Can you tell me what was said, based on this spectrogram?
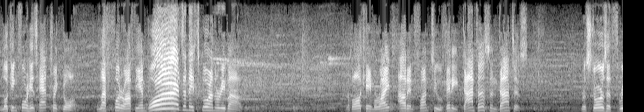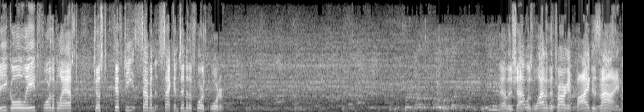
looking for his hat trick goal. Left footer off the end boards, and they score on the rebound. The ball came right out in front to Vini Dantas, and Dantas restores a three goal lead for the Blast just 57 seconds into the fourth quarter. Now the shot was wide of the target by design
